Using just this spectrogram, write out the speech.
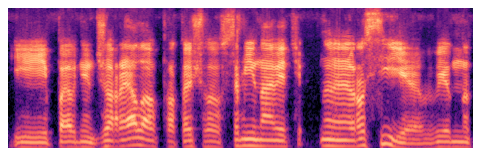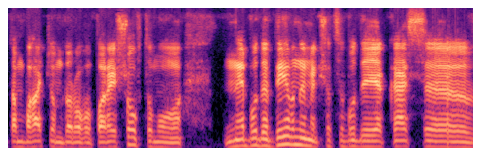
і певні джерела про те, що самі навіть е, Росії він там багатьом дорогу перейшов, тому не буде дивним, якщо це буде якась е,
